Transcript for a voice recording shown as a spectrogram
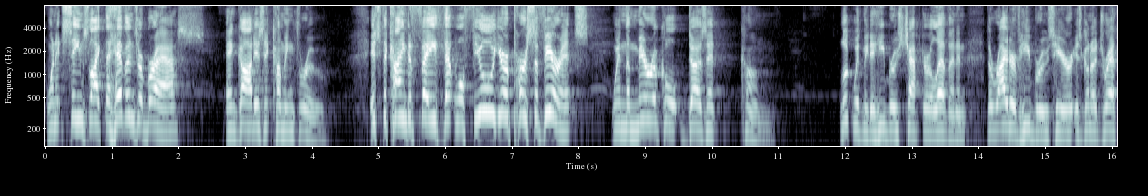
when it seems like the heavens are brass and God isn't coming through. It's the kind of faith that will fuel your perseverance when the miracle doesn't come. Look with me to Hebrews chapter 11 and the writer of Hebrews here is going to address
